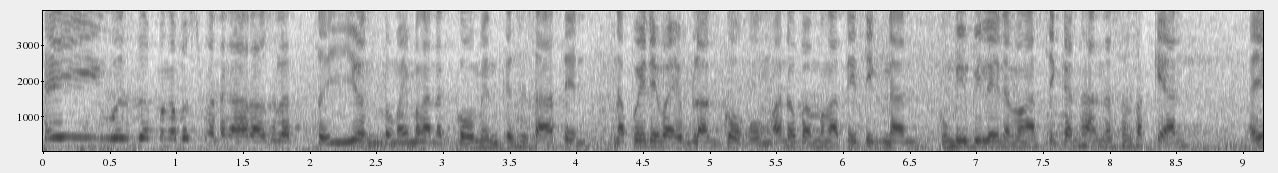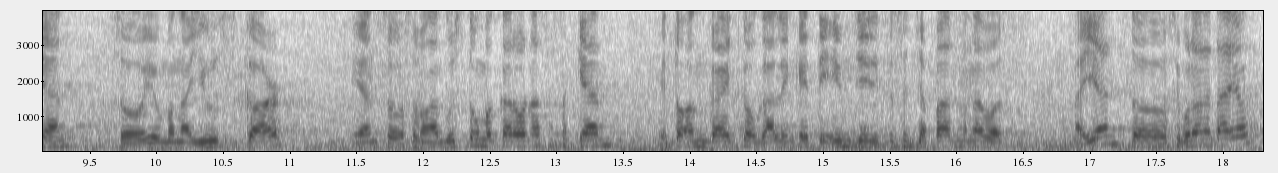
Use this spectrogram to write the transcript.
Hey, what's up mga boss? Magandang araw sa lahat. So yun, may mga nag-comment kasi sa atin na pwede ba i-vlog ko kung ano ba mga titignan kung bibili ng mga second hand na sasakyan. Ayan, so yung mga used car. Ayan, so sa mga gustong magkaroon ng sasakyan, ito ang guide ko galing kay TMG dito sa Japan mga boss. Ayan, so simulan na tayo.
